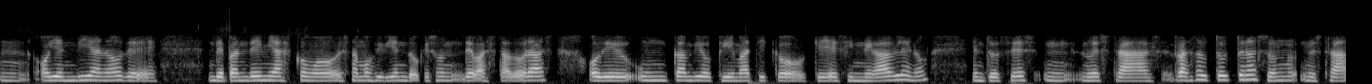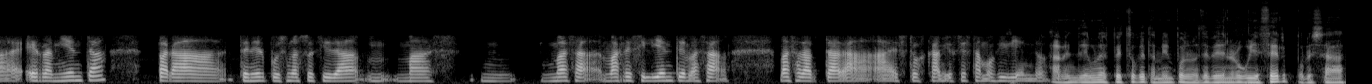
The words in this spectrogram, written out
mm, hoy en día, ¿no? De, de pandemias como estamos viviendo que son devastadoras o de un cambio climático que es innegable, ¿no? Entonces, mm, nuestras razas autóctonas son nuestra herramienta para tener pues una sociedad más más, más resiliente, más, más adaptada a estos cambios que estamos viviendo. Amén de un aspecto que también pues, nos debe enorgullecer por esa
